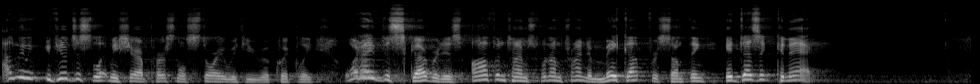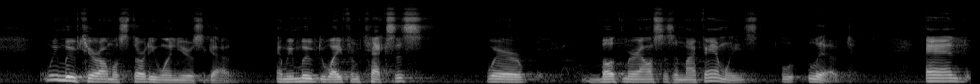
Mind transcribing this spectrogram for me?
I mean, if you'll just let me share a personal story with you real quickly, what I've discovered is oftentimes when I'm trying to make up for something, it doesn't connect. We moved here almost 31 years ago, and we moved away from Texas, where both Mary Alice's and my families lived. And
